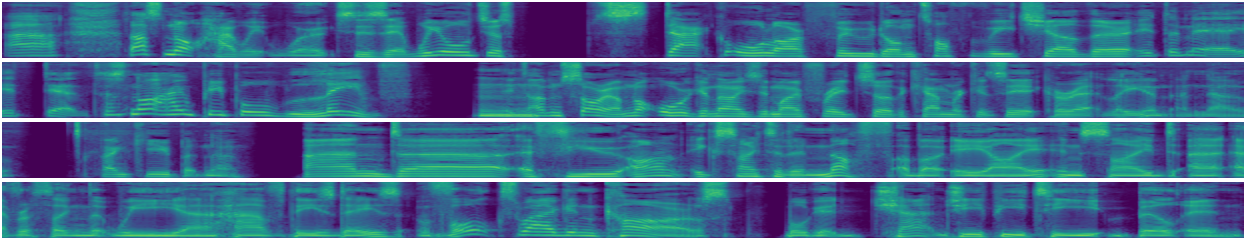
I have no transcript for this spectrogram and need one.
That's not how it works, is it? We all just stack all our food on top of each other. It, it, it that's not how people live. Mm. It- I'm sorry, I'm not organizing my fridge so the camera can see it correctly. And, and no, thank you, but no. And uh, if you aren't excited enough about AI inside uh, everything that we uh, have these days, Volkswagen cars will get Chat GPT built in.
